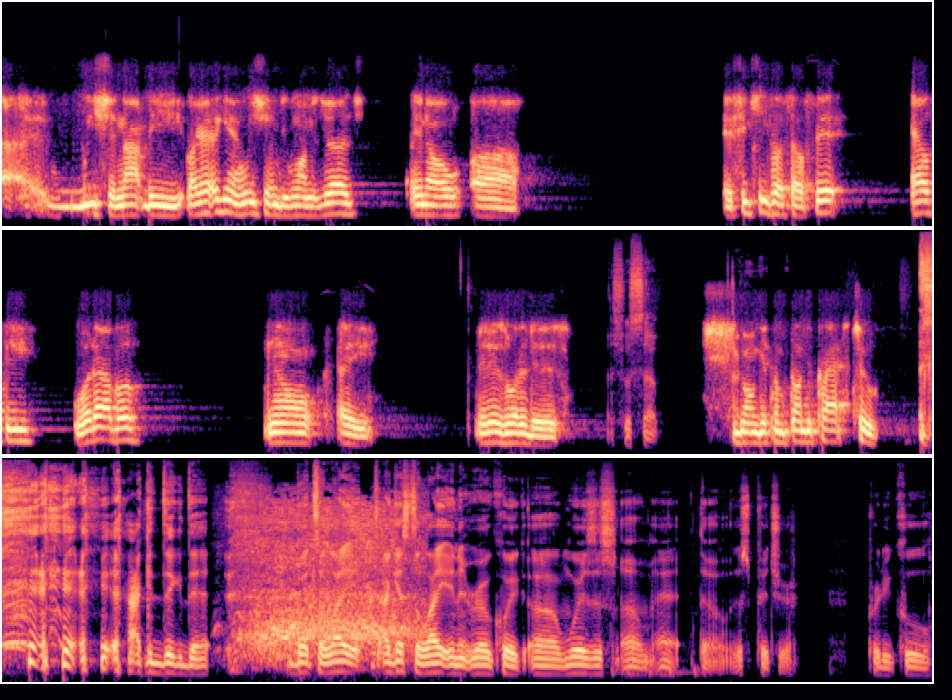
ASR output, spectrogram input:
uh, we should not be like again. We shouldn't be one to judge. You know, uh, if she keep herself fit, healthy, whatever, you know, hey, it is what it is. that's what's up She gonna get some thunderclaps too. I can dig that. But to light, I guess to lighten it real quick. Um, where's this um at though? This picture, pretty cool.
